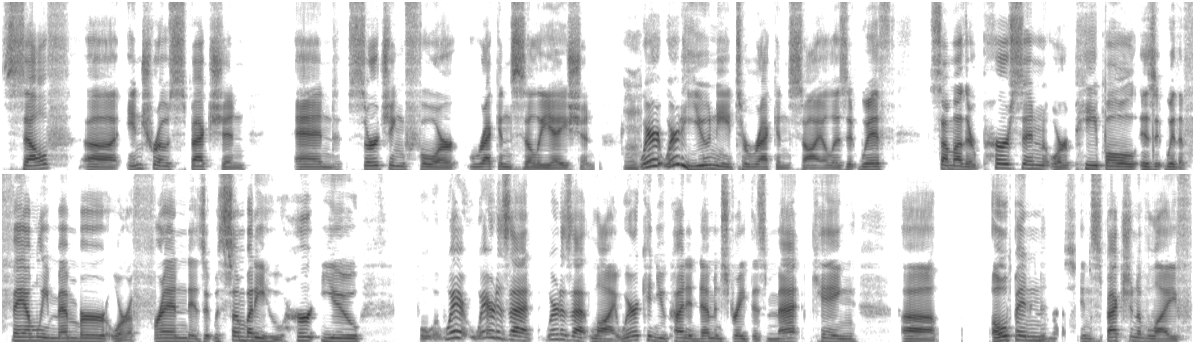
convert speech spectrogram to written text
self uh, introspection and searching for reconciliation? Mm. Where where do you need to reconcile? Is it with some other person or people? Is it with a family member or a friend? Is it with somebody who hurt you? Where where does that where does that lie? Where can you kind of demonstrate this Matt King uh, open inspection of life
